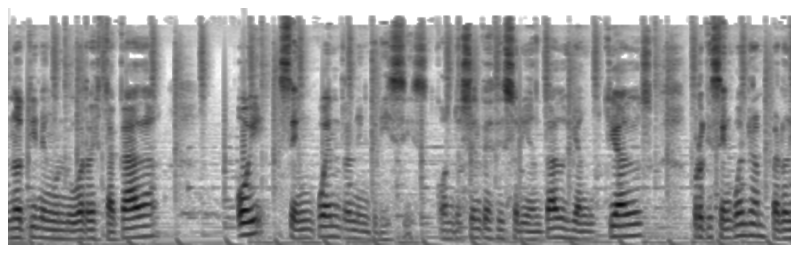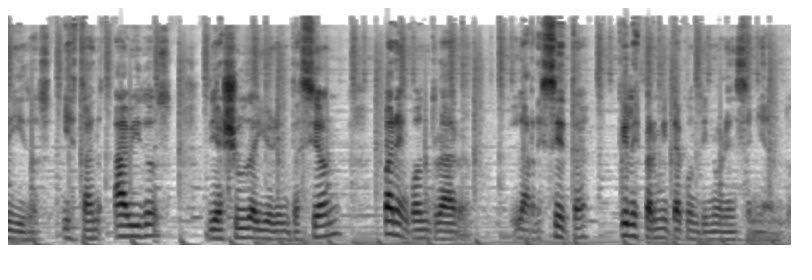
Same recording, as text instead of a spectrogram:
no tienen un lugar destacada, hoy se encuentran en crisis, con docentes desorientados y angustiados porque se encuentran perdidos y están ávidos de ayuda y orientación para encontrar la receta que les permita continuar enseñando.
